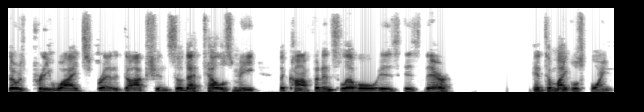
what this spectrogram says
there was pretty widespread adoption. So that tells me the confidence level is, is there. And to Michael's point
